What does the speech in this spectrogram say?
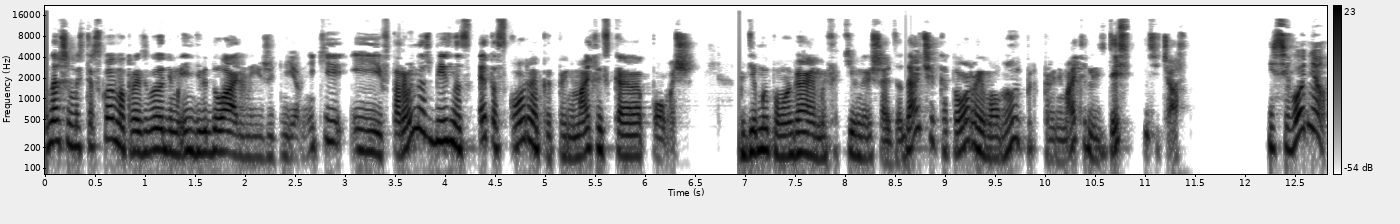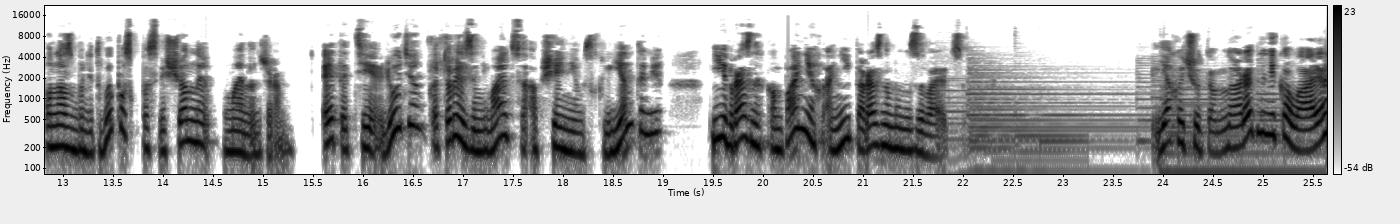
В нашей мастерской мы производим индивидуальные ежедневники. И второй наш бизнес – это скорая предпринимательская помощь, где мы помогаем эффективно решать задачи, которые волнуют предпринимателей здесь и сейчас. И сегодня у нас будет выпуск, посвященный менеджерам. Это те люди, которые занимаются общением с клиентами, и в разных компаниях они по-разному называются. Я хочу там наорать на Николая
